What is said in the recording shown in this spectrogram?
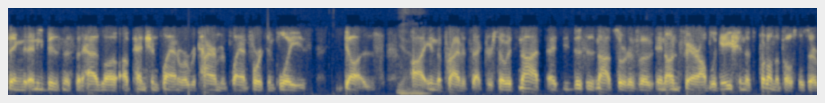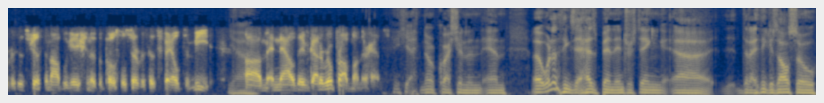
thing that any business that has a, a, pension plan or a retirement plan for its employees does yeah. uh, in the private sector. So it's not uh, this is not sort of a, an unfair obligation that's put on the postal service. It's just an obligation that the postal service has failed to meet, yeah. um, and now they've got a real problem on their hands. Yeah, no question. And and uh, one of the things that has been interesting uh, that I think is also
